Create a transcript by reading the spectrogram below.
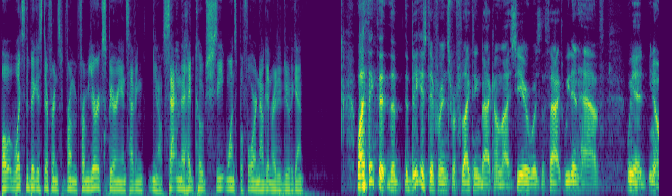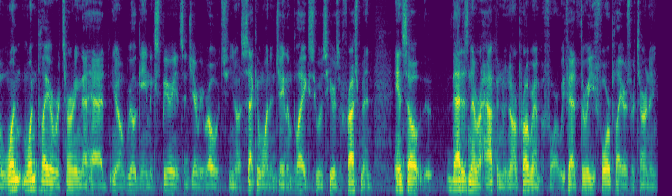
But what's the biggest difference from from your experience having you know sat in the head coach seat once before and now getting ready to do it again? Well, I think that the the biggest difference, reflecting back on last year, was the fact we didn't have we had you know one one player returning that had you know real game experience in Jeremy Roach. You know, second one in Jaylen Blakes, who was here as a freshman, and so that has never happened in our program before. We've had three, four players returning,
